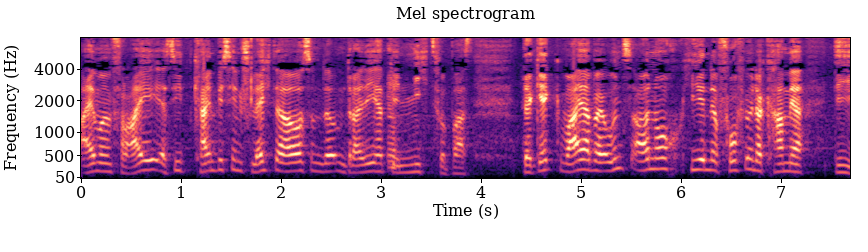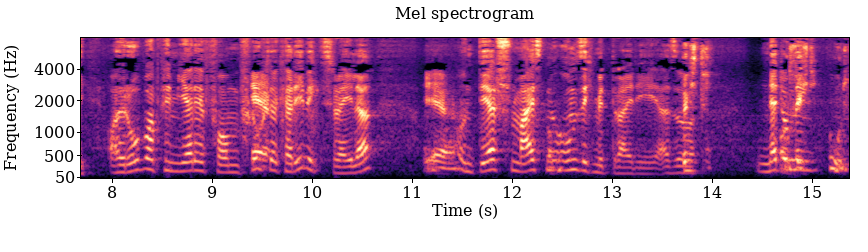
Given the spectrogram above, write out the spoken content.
einwandfrei. Er sieht kein bisschen schlechter aus und im 3D habt ihr nichts verpasst. Der Gag war ja bei uns auch noch hier in der Vorführung, da kam ja die Europapremiere vom Fluch Ja. der Karibik Trailer Yeah. und der schmeißt nur um sich mit 3D. Also Richtig. nicht unbedingt gut.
